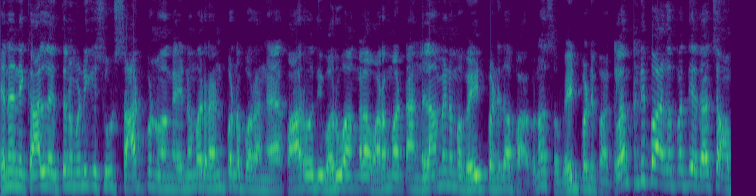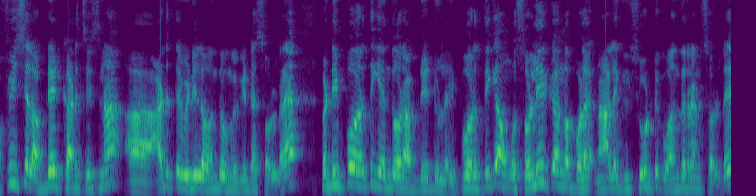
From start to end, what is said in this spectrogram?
ஏன்னா இன்னைக்கு காலைல எத்தனை மணிக்கு ஷூட் ஸ்டார்ட் பண்ணுவாங்க? என்ன மாதிரி ரன் பண்ண போறாங்க? பார்வதி வருவாங்களா? வரமாட்டாங்க எல்லாமே நம்ம வெயிட் பண்ணி தான் பார்க்கணும். ஸோ வெயிட் பண்ணி பார்க்கலாம். கண்டிப்பா அதை பத்தி ஏதாச்சும் அஃபிஷியல் அப்டேட் கிடைச்சிச்சுன்னா அடுத்த வீடியோல வந்து உங்ககிட்ட சொல்றேன். பட் இப்போ வரத்துக்கு எந்த ஒரு அப்டேட்டும் இல்லை. இப்போ வரத்துக்கு அவங்க சொல்லியிருக்காங்க போல. நாளைக்கு ஷூட்டுக்கு வந்துடுறேன்னு சொல்லிட்டு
